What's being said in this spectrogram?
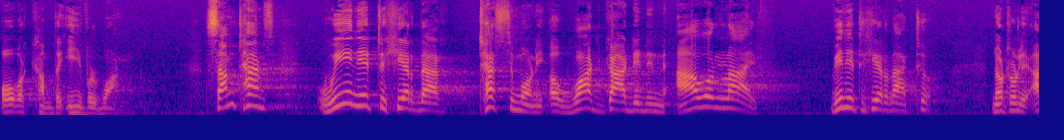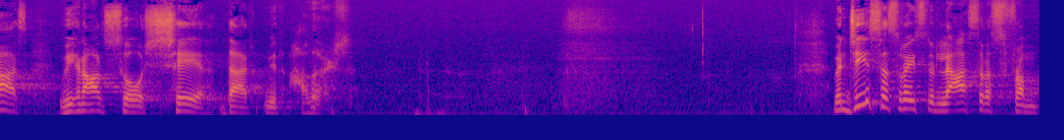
overcome the evil one. Sometimes we need to hear that testimony of what God did in our life. We need to hear that too. Not only us, we can also share that with others. When Jesus raised Lazarus from,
